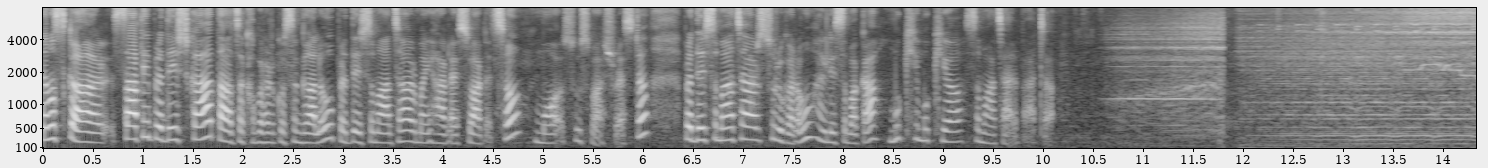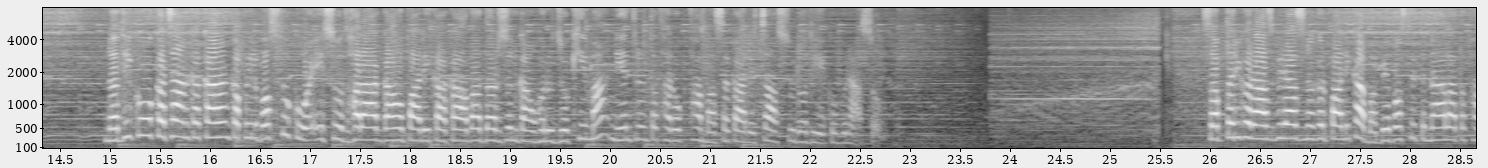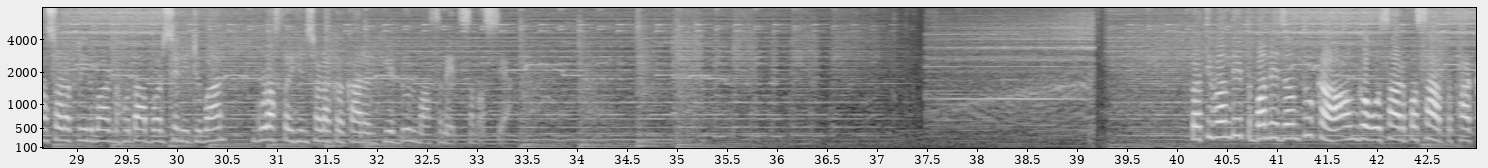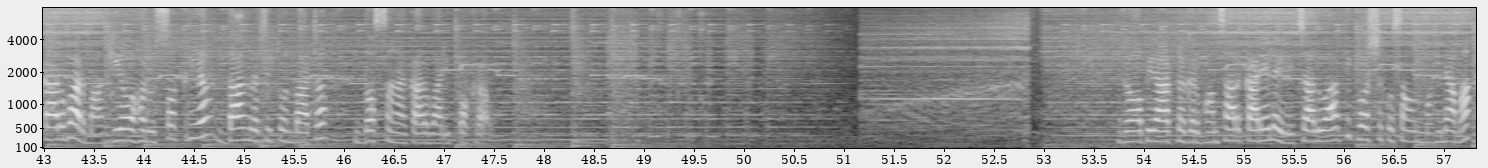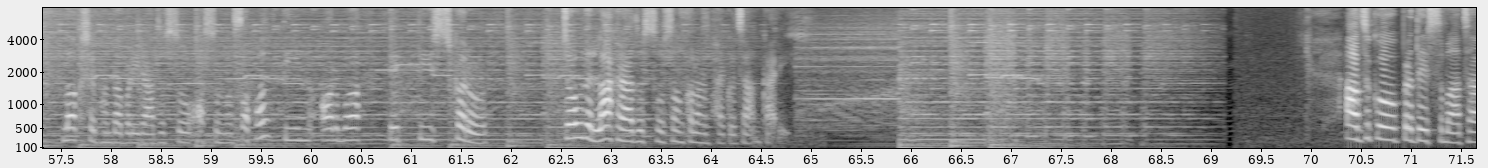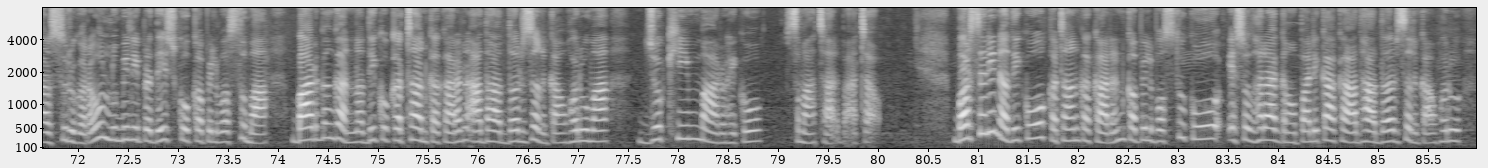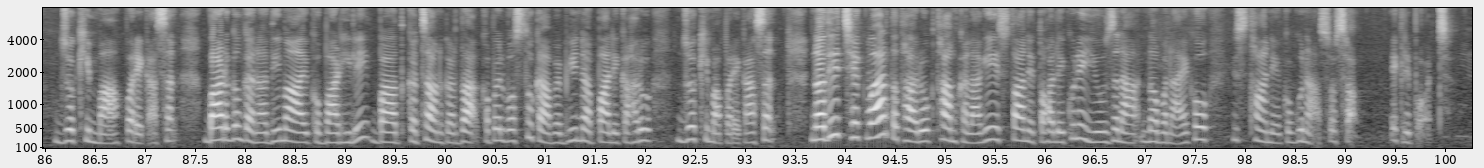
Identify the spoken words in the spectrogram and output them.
नमस्कार। साथै प्रदेशका ताजा खबरहरूको सङ्गालो प्रदेश समाचारमा यहाँलाई स्वागत छ। म सुषमा श्रेष्ठ। प्रदेश समाचार सुरु गरौँ अहिलेसम्मका मुख्य मुख्य समाचारबाट। नदीको कटानका कारण कपिल वस्तुको यसोधरा गाउँपालिकाका आधा दर्जन गाउँहरू जोखिममा नियन्त्रण तथा रोकथाममा सरकारले चासो नदिएको गुनासो। सप्तरीको राजविराज नगरपालिकामा व्यवस्थित नाला तथा सडक निर्माण नहुँदा वर्षेनी डुबान गुणस्तरहीन सडकका कारण हिडडुलमा समेत समस्या। प्रतिबन्धित वन्यजन्तुका अङ्ग ओसार पसार तथा कारोबारमा गिरोहहरू सक्रिय दाङ र चितवनबाट दसजना कारोबारी पक्राउ। र विराटनगर भन्सार कार्यालयले चालु आर्थिक वर्षको साउन महिनामा लक्ष्यभन्दा बढी राजस्व असुल्न सफल तीन अर्ब तेत्तिस करोड चौध लाख राजस्व सङ्कलन भएको जानकारी। आजको प्रदेश समाचार सुरु गरौं। लुम्बिनी प्रदेशको कपिलवस्तुमा बाणगंगा नदीको कटानका कारण आधा दर्जन गाउँहरूमा जोखिममा रहेको समाचारबाट। वर्षेनी नदीको कटानका कारण कपिलवस्तुको यशोधरा गाउँपालिकाका आधा दर्जन गाउँहरू जोखिममा परेका छन्। बाणगंगा नदीमा आएको बाढीले बाँध कटान गर्दा कपिलवस्तुका विभिन्न पालिकाहरू जोखिममा परेका छन्। नदी छेकवार तथा रोकथामका लागि स्थानीय तहले कुनै योजना नबनाएको स्थानीयको गुनासो छ। एक रिपोर्ट।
